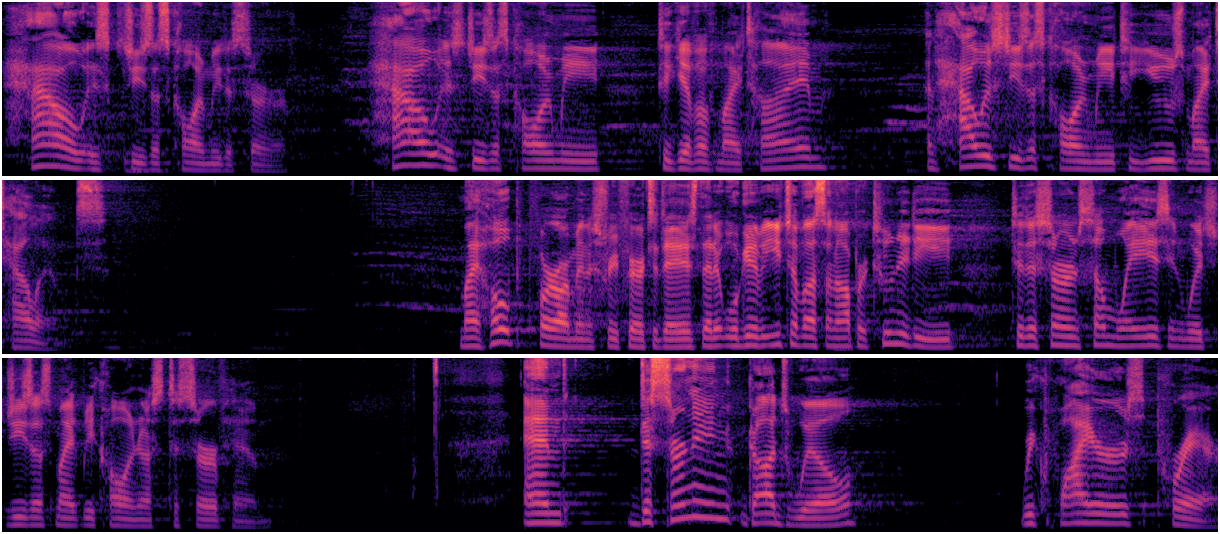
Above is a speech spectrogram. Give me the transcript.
how is Jesus calling me to serve? How is Jesus calling me to give of my time? And how is Jesus calling me to use my talents? My hope for our ministry fair today is that it will give each of us an opportunity to discern some ways in which Jesus might be calling us to serve him. And discerning God's will requires prayer.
